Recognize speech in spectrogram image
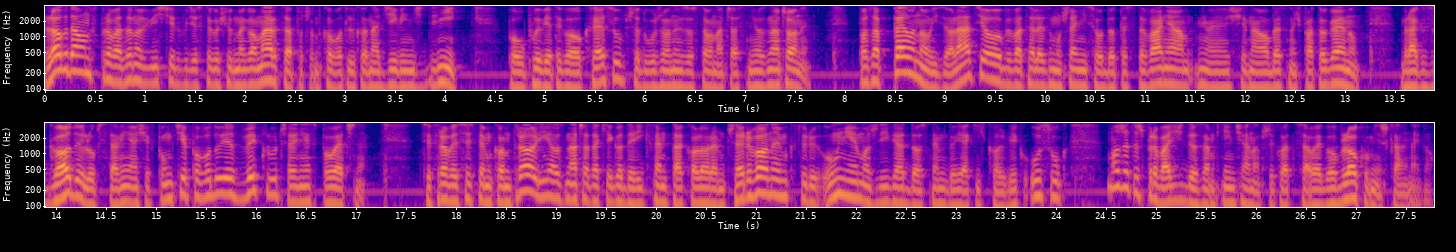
Lockdown wprowadzono w mieście 27 marca, początkowo tylko na 9 dni. Po upływie tego okresu przedłużony został na czas nieoznaczony. Poza pełną izolacją obywatele zmuszeni są do testowania e, się na obecność patogenu. Brak zgody lub stawienia się w punkcie powoduje wykluczenie społeczne. Cyfrowy system kontroli oznacza takiego delikwenta kolorem czerwonym, który uniemożliwia dostęp do jakichkolwiek usług, może też prowadzić do zamknięcia np. całego bloku mieszkalnego.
